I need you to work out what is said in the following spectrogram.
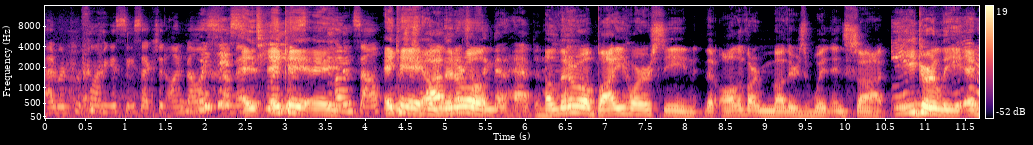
Edward performing a C-section on Bella's With his stomach, A- teeth. AKA, own self. AKA a wild that literal, thing that happened. a literal body horror scene that all of our mothers went and saw In eagerly and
